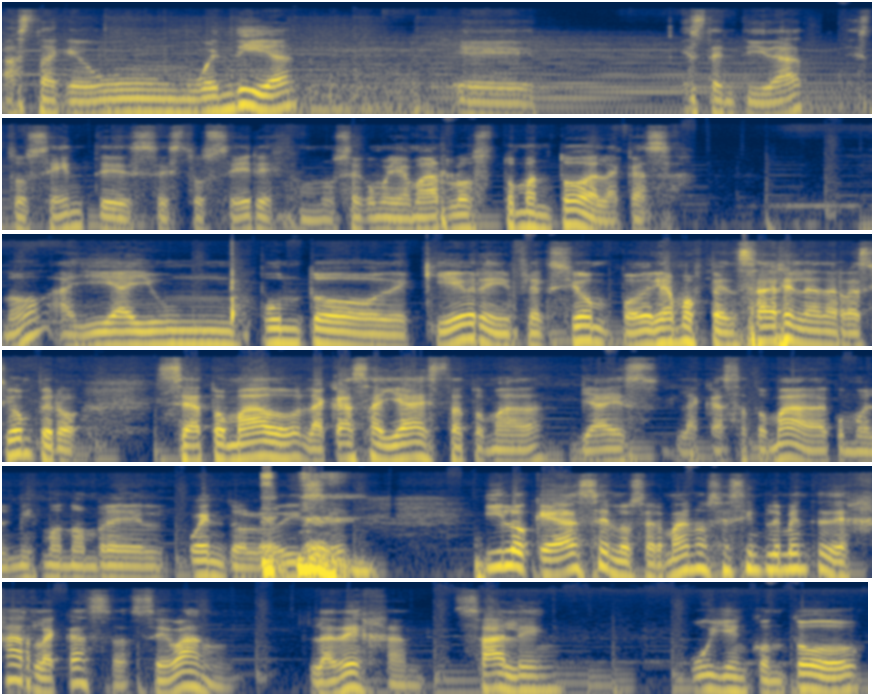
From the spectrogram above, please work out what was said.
hasta que un buen día, eh, esta entidad, estos entes, estos seres, no sé cómo llamarlos, toman toda la casa. ¿No? Allí hay un punto de quiebre, de inflexión, podríamos pensar en la narración, pero se ha tomado, la casa ya está tomada, ya es la casa tomada, como el mismo nombre del cuento lo dice, y lo que hacen los hermanos es simplemente dejar la casa, se van, la dejan, salen, huyen con todo,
